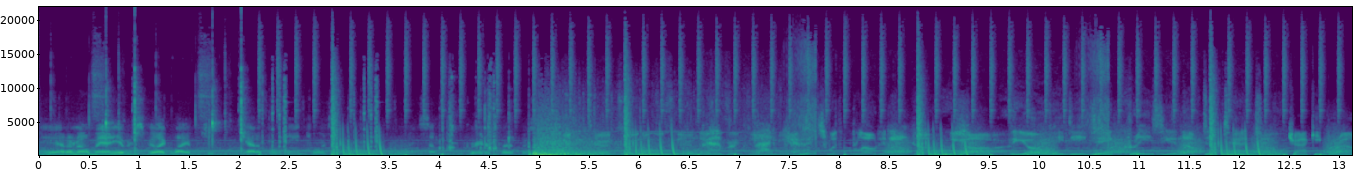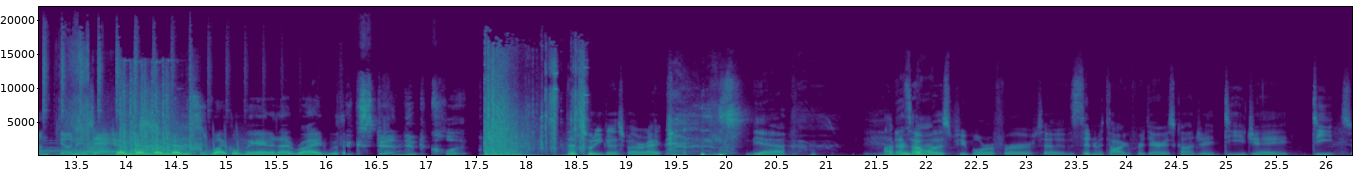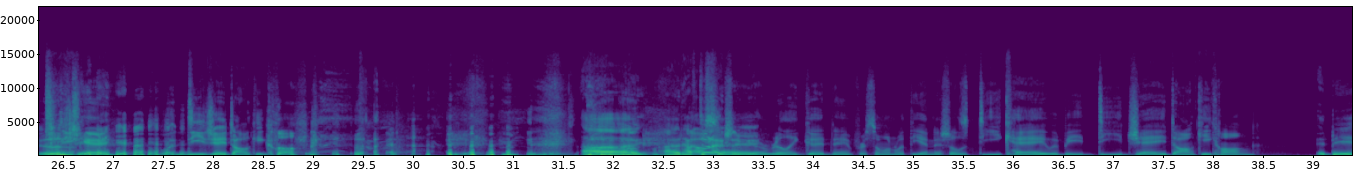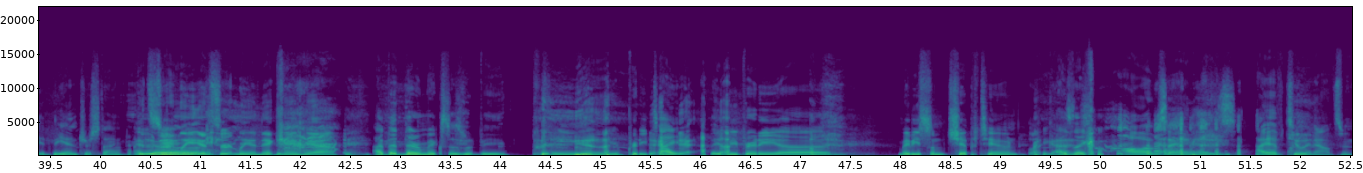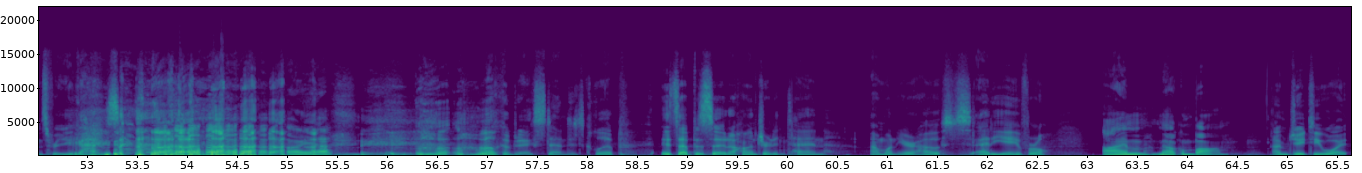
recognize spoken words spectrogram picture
Yeah, I don't know, man. You ever just feel like life is just catapulting towards some, like, some greater purpose? Average fat cats with bloated ego. We are the only DJ crazy enough to tattoo Jackie Brown on his ass. this is Michael Mann, and I ride with extended clip. That's what he goes by, right? Yeah. I've That's heard how that. most people refer to the cinematographer Darius Khondji, DJ D ugh. DK. What, DJ Donkey Kong. Uh, I would have that to would say actually be a really good name for someone with the initials DK. Would be DJ Donkey Kong. it'd be it'd be interesting. I'd It's go- certainly it's certainly a nickname, yeah. I bet their mixes would be pretty pretty tight. They'd be pretty uh maybe some chip tune Look, as they guys, call. all I'm saying is I have two announcements for you guys. Oh yeah. Welcome to Extended Clip. It's episode 110. I'm one of your hosts, Eddie Averill. I'm Malcolm Baum. I'm JT White.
